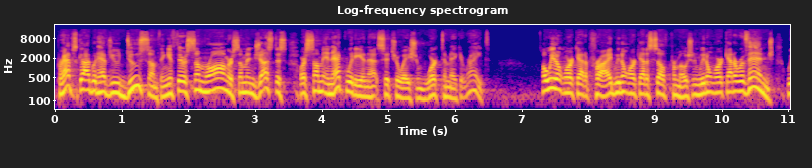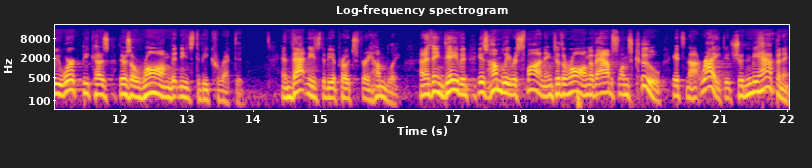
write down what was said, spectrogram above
Perhaps God would have you do something. If there's some wrong or some injustice or some inequity in that situation, work to make it right. Oh, we don't work out of pride. We don't work out of self promotion. We don't work out of revenge. We work because there's a wrong that needs to be corrected. And that needs to be approached very humbly. And I think David is humbly responding to the wrong of Absalom's coup. It's not right. It shouldn't be happening.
